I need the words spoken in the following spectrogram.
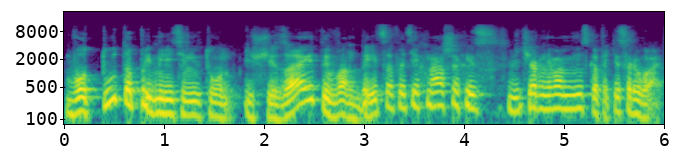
Вот тут-то примирительный тон исчезает, и вандейцев этих наших из вечернего Минска таки срывает.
